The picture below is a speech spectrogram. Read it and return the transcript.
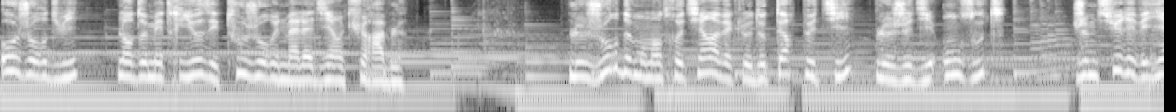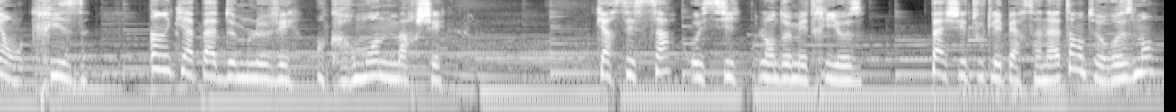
aujourd'hui, l'endométriose est toujours une maladie incurable. Le jour de mon entretien avec le docteur Petit, le jeudi 11 août, je me suis réveillée en crise, incapable de me lever, encore moins de marcher. Car c'est ça aussi l'endométriose. Pas chez toutes les personnes atteintes, heureusement.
